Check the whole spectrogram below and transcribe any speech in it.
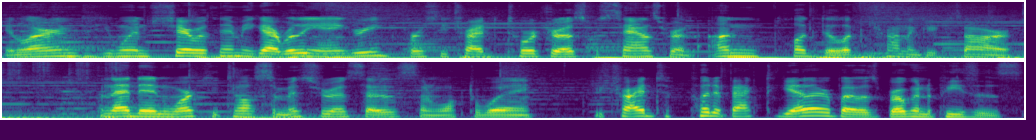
He learned he wouldn't share with him. He got really angry. First, he tried to torture us with sounds from an unplugged electronic guitar. When that didn't work, he tossed some instruments at us and walked away. We tried to put it back together, but it was broken to pieces.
